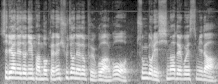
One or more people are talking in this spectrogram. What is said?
시리아 내전이 반복되는 휴전에도 불구하고 충돌이 심화되고 있습니다.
